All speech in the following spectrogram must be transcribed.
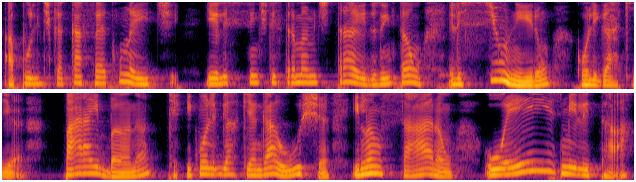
a política café com leite. E eles se sentiram extremamente traídos. Então, eles se uniram com a oligarquia paraibana e com a oligarquia gaúcha e lançaram o ex-militar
